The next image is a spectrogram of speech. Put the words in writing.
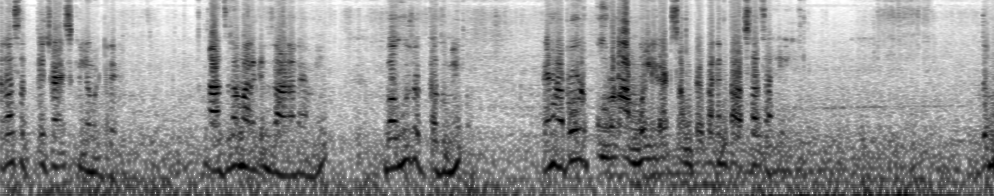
आजरा सत्तेचाळीस किलोमीटर आहे. आजरा मार्केट जाणार आहे आम्ही. बघू शकता तुम्ही. हा रोड पूर्ण आंबोली घाट संपेपर्यंत असाच आहे. एकदम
